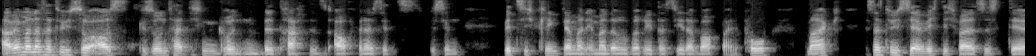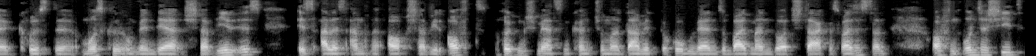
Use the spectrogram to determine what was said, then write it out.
Aber wenn man das natürlich so aus gesundheitlichen Gründen betrachtet, auch wenn das jetzt ein bisschen witzig klingt, wenn man immer darüber redet, dass jeder Bauch, Beine, Po mag, ist natürlich sehr wichtig, weil es ist der größte Muskel und wenn der stabil ist, ist alles andere auch stabil. Oft Rückenschmerzen können schon mal damit behoben werden, sobald man dort stark ist, weil es ist dann oft ein Unterschied.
